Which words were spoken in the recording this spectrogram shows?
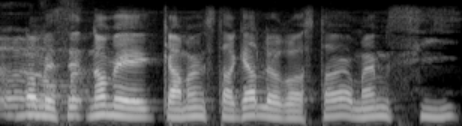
Ah, Non mais, enfin, non, mais quand même, si tu regardes le roster, même si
